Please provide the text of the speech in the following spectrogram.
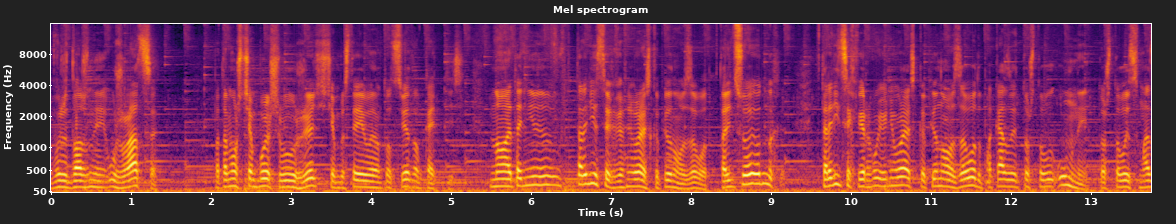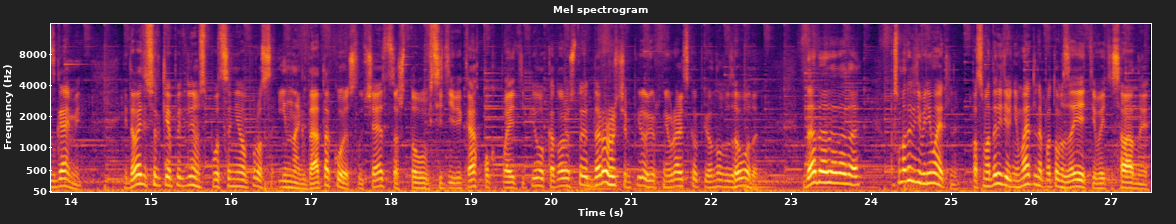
Вы же должны ужраться. Потому что чем больше вы ужретесь, чем быстрее вы на тот свет откатитесь. Но это не в традициях Верхнеуральского пивного завода. В традиционных в традициях Верхнеуральского пивного завода показывает то, что вы умные, то, что вы с мозгами. И давайте все-таки определимся по цене вопроса. Иногда такое случается, что вы в сетевиках покупаете пиво, которое стоит дороже, чем пиво Верхнеуральского пивного завода. Да-да-да-да-да. Посмотрите внимательно. Посмотрите внимательно, потом заедьте в эти сраные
